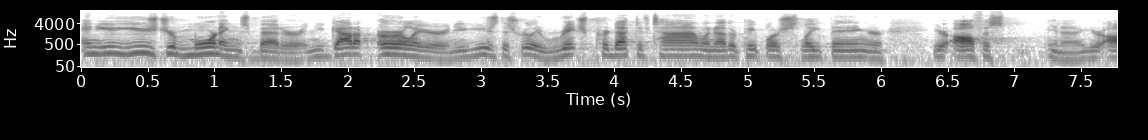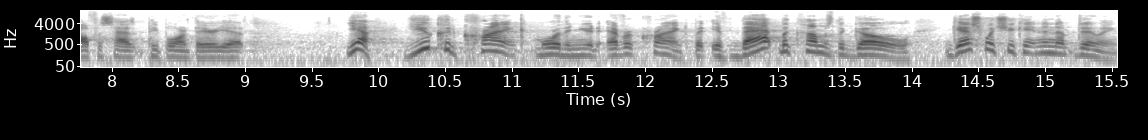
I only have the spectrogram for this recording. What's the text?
And you used your mornings better and you got up earlier and you used this really rich productive time when other people are sleeping or your office you know your office has people aren't there yet. Yeah you could crank more than you'd ever cranked but if that becomes the goal guess what you can end up doing?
